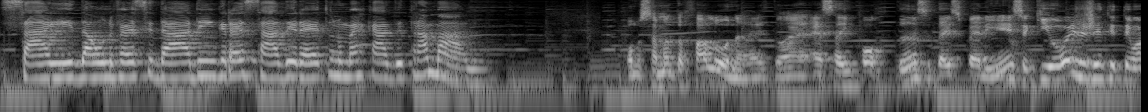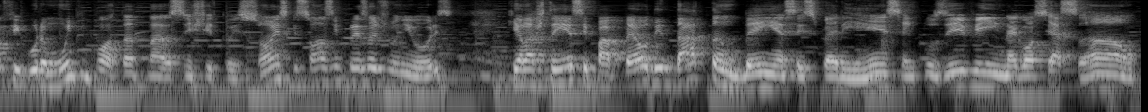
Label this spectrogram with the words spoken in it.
sair da universidade e ingressar direto no mercado de trabalho. como Samantha falou, né? Então, é essa importância da experiência, que hoje a gente tem uma figura muito importante nas instituições, que são as empresas juniores, que elas têm esse papel de dar também essa experiência, inclusive em negociação,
